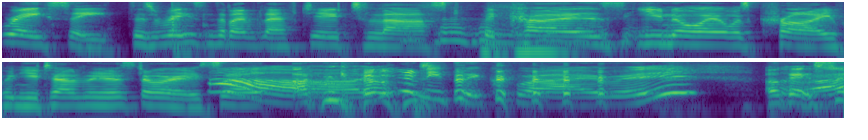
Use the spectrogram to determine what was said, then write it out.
Gracie, there's a reason that I've left you to last because you know I always cry when you tell me your story. So Oh, you don't need to cry, Ruth. Okay, so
